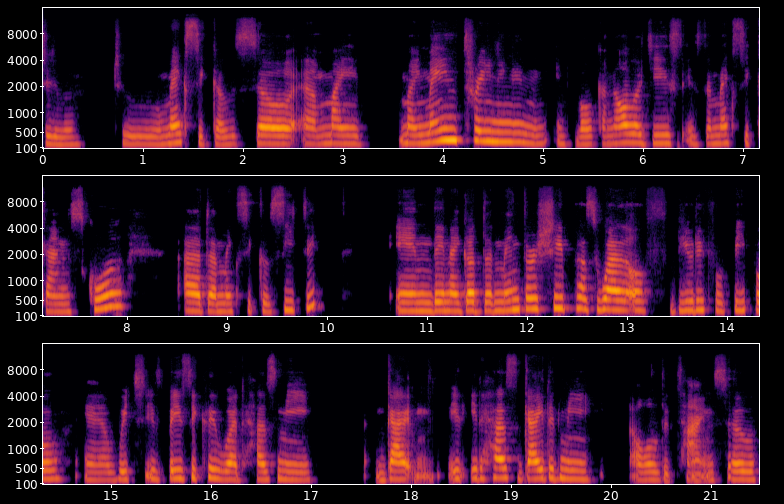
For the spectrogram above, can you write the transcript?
to to Mexico. So uh, my my main training in, in volcanology is, is the Mexican school at uh, Mexico City, and then I got the mentorship as well of beautiful people, uh, which is basically what has me guide. It, it has guided me all the time. So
